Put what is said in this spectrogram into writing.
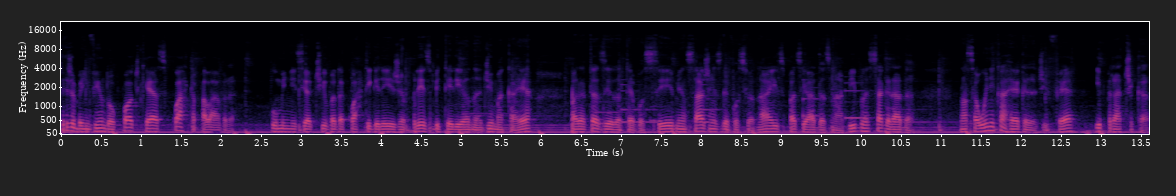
Seja bem-vindo ao podcast Quarta Palavra, uma iniciativa da Quarta Igreja Presbiteriana de Macaé para trazer até você mensagens devocionais baseadas na Bíblia Sagrada, nossa única regra de fé e prática.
